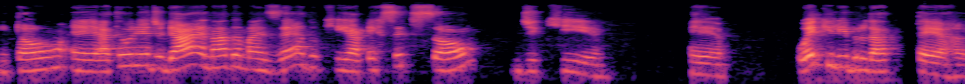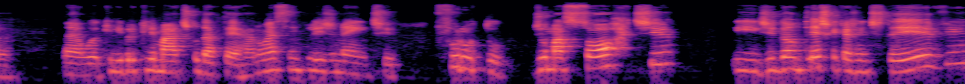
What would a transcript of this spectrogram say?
Então, é, a teoria de Gaia nada mais é do que a percepção de que é, o equilíbrio da Terra né? O equilíbrio climático da Terra não é simplesmente fruto de uma sorte gigantesca que a gente teve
